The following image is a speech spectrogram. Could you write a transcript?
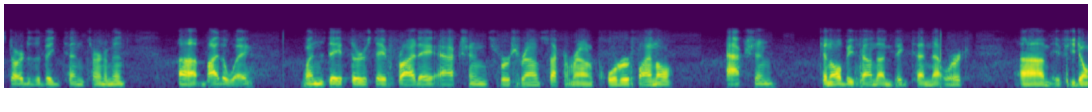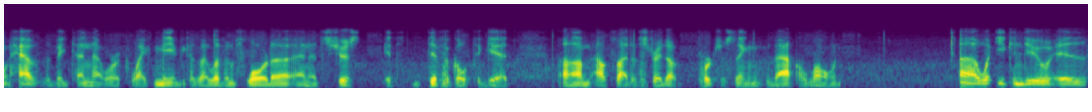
start of the Big Ten tournament. Uh, by the way, Wednesday, Thursday, Friday actions, first round, second round, quarterfinal action can all be found on Big Ten Network. Um, if you don't have the Big Ten Network like me, because I live in Florida and it's just it's difficult to get um, outside of straight up purchasing that alone. Uh, what you can do is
